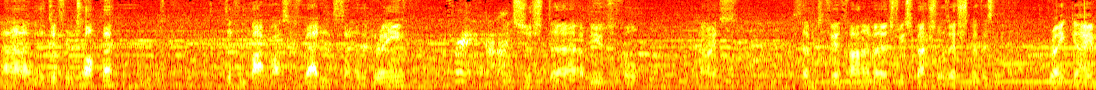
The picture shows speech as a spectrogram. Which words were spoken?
uh, with a different topper. Different back glass is red instead of the green. It's just uh, a beautiful, nice 75th anniversary special edition of this great game.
